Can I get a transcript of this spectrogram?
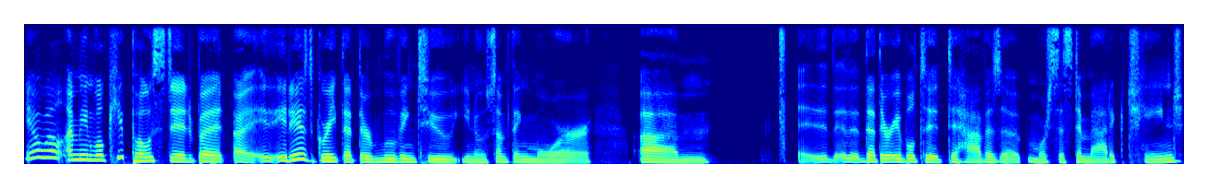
Yeah, well, I mean, we'll keep posted, but uh, it, it is great that they're moving to, you know, something more um eh, that they're able to to have as a more systematic change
